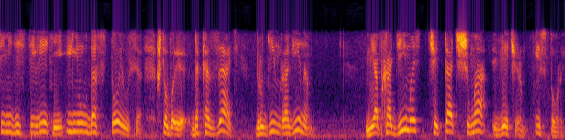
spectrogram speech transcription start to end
70-летний и не удостоился, чтобы доказать другим раввинам необходимость читать Шма вечером из Торы,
